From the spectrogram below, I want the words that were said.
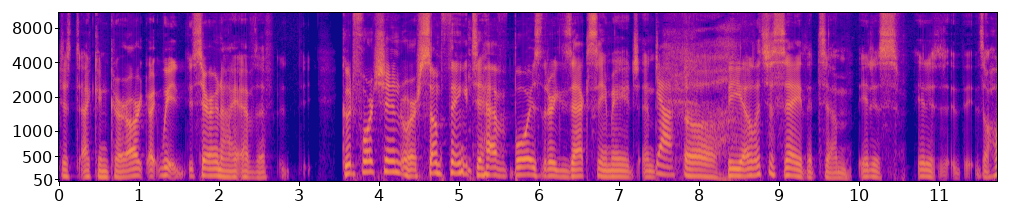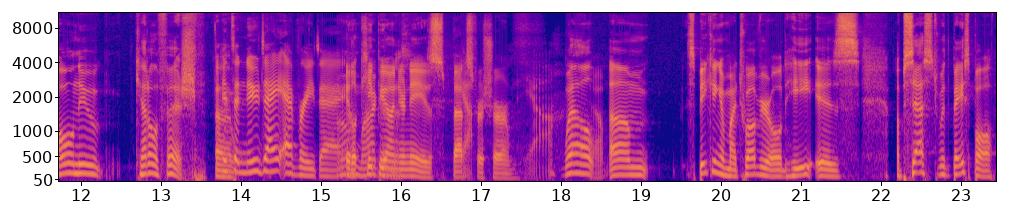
just I concur. Our, uh, we Sarah and I have the f- good fortune or something to have boys that are exact same age, and Yeah. the uh, let's just say that um, it is it is it's a whole new kettle of fish. Uh, It's a new day every day. It'll Oh my keep you on your knees, that's Yeah. for sure. yeah. well, um, speaking of my twelve year old, he is obsessed with baseball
